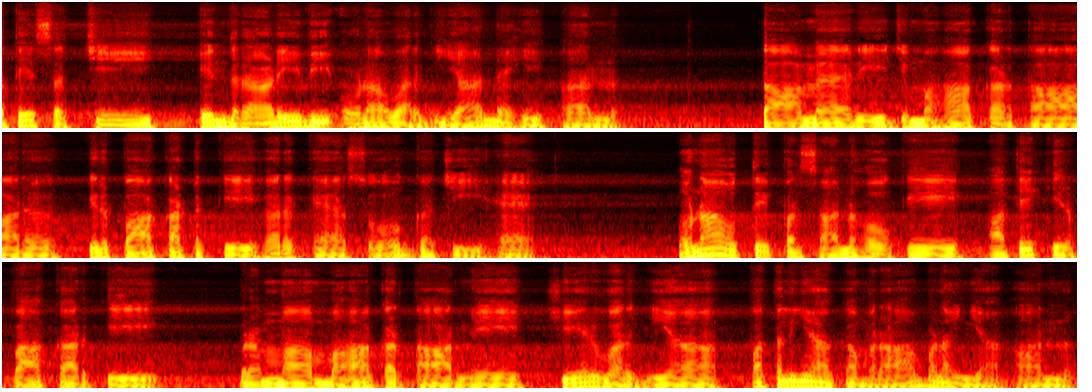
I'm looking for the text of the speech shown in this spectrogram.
ਅਤੇ ਸੱਚੀ ਇੰਦਰਾਣੀ ਵੀ ਉਹਨਾਂ ਵਰਗੀਆਂ ਨਹੀਂ ਹਨ। ਤਾਂ ਮੈਂ ਰੀਜ ਮਹਾ ਕਰਤਾਰ ਕਿਰਪਾ ਕਟ ਕੇ ਹਰ ਕੈਸੋ ਗਚੀ ਹੈ। ਉਹਨਾਂ ਉੱਤੇ ਪ੍ਰਸੰਨ ਹੋ ਕੇ ਅਤੇ ਕਿਰਪਾ ਕਰਕੇ ਬ੍ਰਹਮਾ ਮਹਾ ਕਰਤਾਰ ਨੇ ਸ਼ੇਰ ਵਰਗੀਆਂ ਪਤਲੀਆਂ ਕਮਰਾਂ ਬਣਾਈਆਂ ਹਨ।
